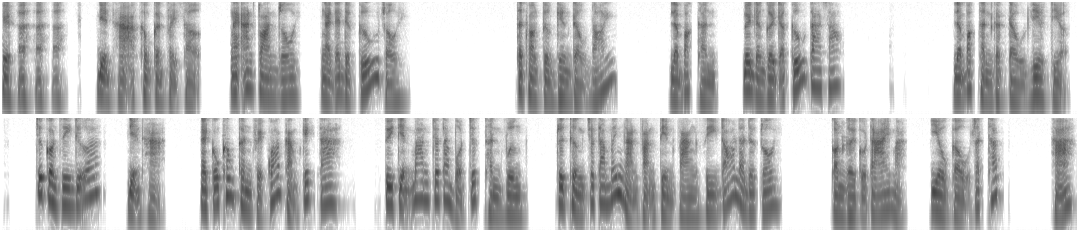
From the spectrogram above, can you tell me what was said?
Điện hạ không cần phải sợ, ngài an toàn rồi, ngài đã được cứu rồi. Tân hoàng tử nghiêng đầu nói, Lâm Bắc Thần, ngươi là người đã cứu ta sao? Lâm Bắc Thần gật đầu lia địa, chứ còn gì nữa, điện hạ, ngài cũng không cần phải quá cảm kích ta, tùy tiện ban cho ta một chức thần vương, rồi thưởng cho ta mấy ngàn vạn tiền vàng gì đó là được rồi. Còn người của ta ấy mà, yêu cầu rất thấp. Hả?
